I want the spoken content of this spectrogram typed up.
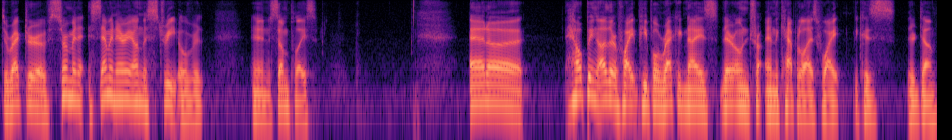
Director of sermon- seminary on the street over in some place. And uh, helping other white people recognize their own, tra- and the capitalized white because they're dumb,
